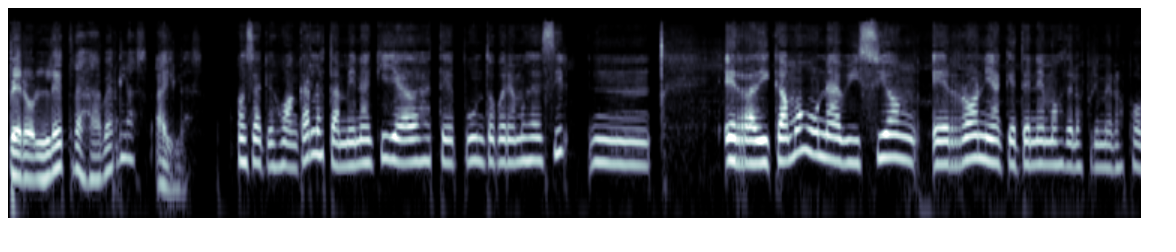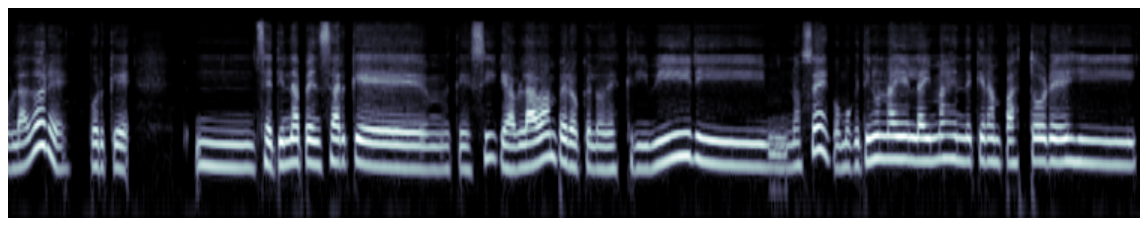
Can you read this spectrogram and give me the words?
pero letras a verlas, haylas. O sea que Juan Carlos, también aquí llegados a este punto podemos decir, mm, erradicamos una visión errónea que tenemos de los primeros pobladores, porque mm, se tiende a pensar que, sí, que hablaban, pero que lo de escribir y no sé, como que tiene una, la imagen de que eran pastores y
